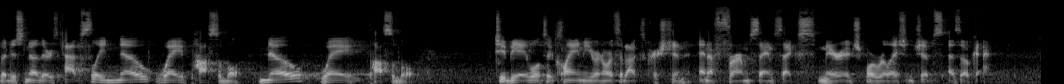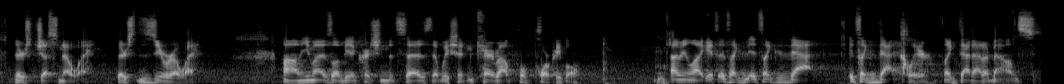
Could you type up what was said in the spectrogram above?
but just know there's absolutely no way possible, no way possible to be able to claim you're an Orthodox Christian and affirm same sex marriage or relationships as okay. There's just no way. There's zero way. Um, you might as well be a Christian that says that we shouldn't care about poor, poor people. I mean, like it's, it's like it's like that. It's like that clear, like that out of bounds.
